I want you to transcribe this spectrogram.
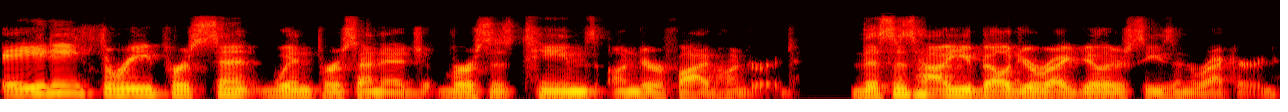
83% win percentage versus teams under 500. This is how you build your regular season record.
